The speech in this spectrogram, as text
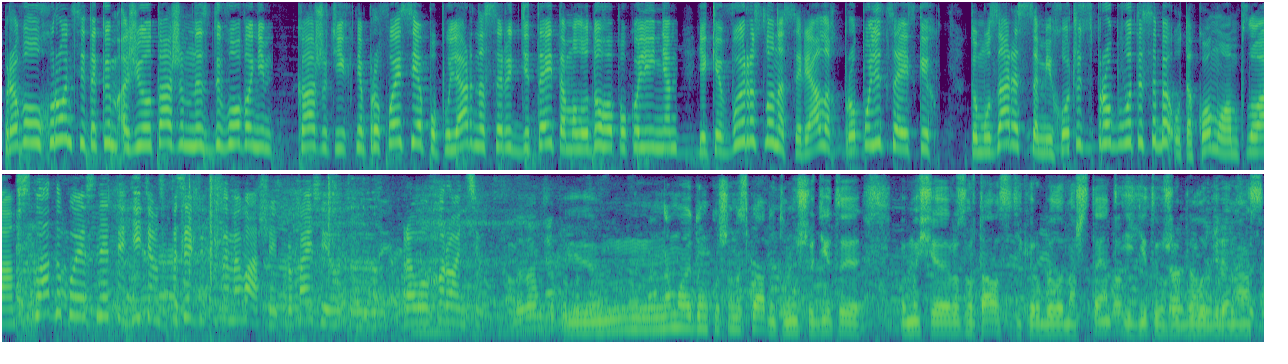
Правоохоронці таким ажіотажем не здивовані. Кажуть, їхня професія популярна серед дітей та молодого покоління, яке виросло на серіалах про поліцейських. Тому зараз самі хочуть спробувати себе у такому амплуа. Складно пояснити дітям специфіку саме вашої професії, от е, правоохоронців. На мою думку, що не складно, тому що діти, ми ще розгорталися, тільки робили наш стенд, і діти вже були біля нас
